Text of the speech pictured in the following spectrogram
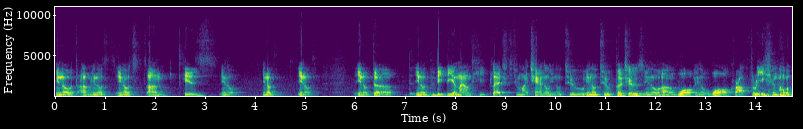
you know um you know you know um his you know you know you know you know the you know the the amount he pledged to my channel you know to you know to purchase you know uh, war you know warcraft 3 you know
